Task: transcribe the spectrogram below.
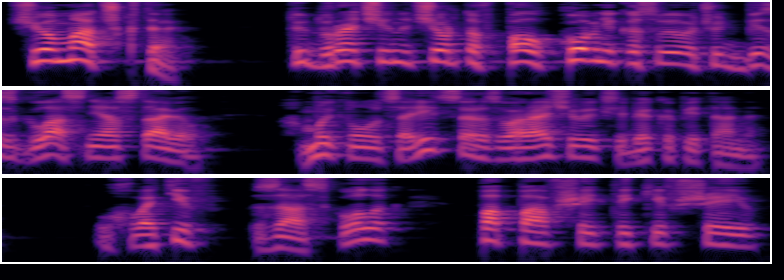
«Чего матушка-то? Ты, дурачина чертов, полковника своего чуть без глаз не оставил!» – хмыкнула царица, разворачивая к себе капитана. Ухватив за осколок, попавший таки в шею,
